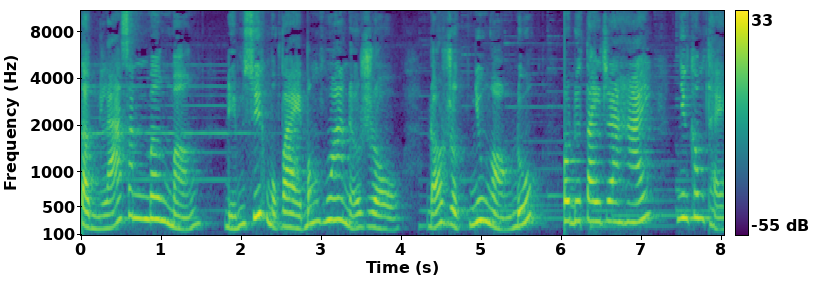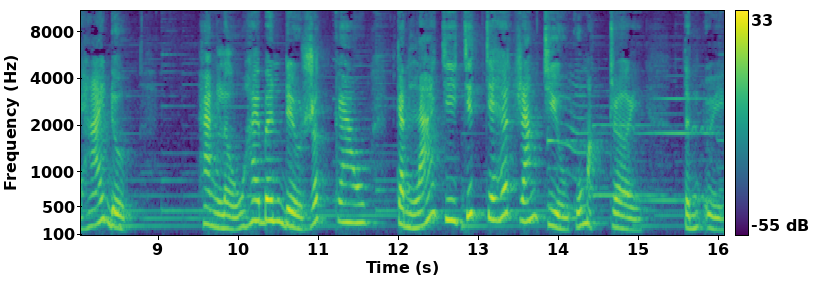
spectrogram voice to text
Tầng lá xanh mơn mởn điểm xuyết một vài bông hoa nở rộ, đỏ rực như ngọn đuốc. Cô đưa tay ra hái, nhưng không thể hái được. Hàng lụ hai bên đều rất cao, cành lá chi chít che hết ráng chiều của mặt trời. Tịnh Uyển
